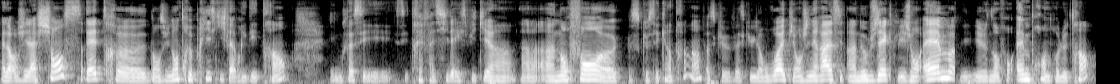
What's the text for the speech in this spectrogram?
Alors j'ai la chance d'être euh, dans une entreprise qui fabrique des trains Et donc ça c'est très facile à expliquer à un, un enfant euh, ce que c'est qu'un train, hein, parce que parce qu'il en voit et puis en général c'est un objet que les gens aiment, les jeunes enfants aiment prendre le train.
